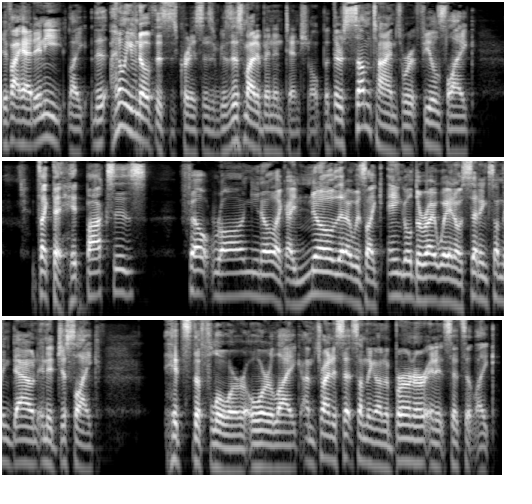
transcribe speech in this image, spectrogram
if I had any like, th- I don't even know if this is criticism because this might have been intentional, but there's some times where it feels like it's like the hitboxes felt wrong, you know, like I know that I was like angled the right way and I was setting something down and it just like hits the floor or like I'm trying to set something on a burner and it sets it like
